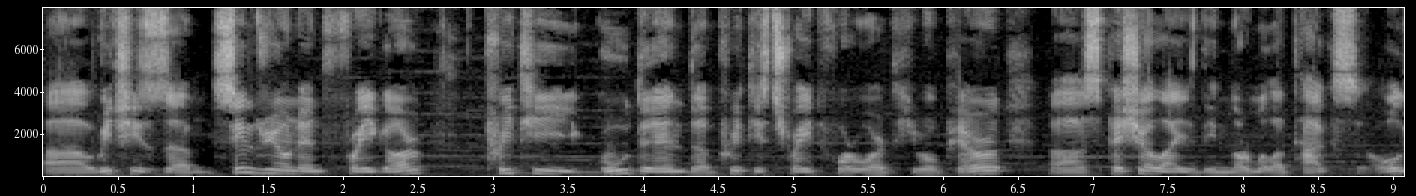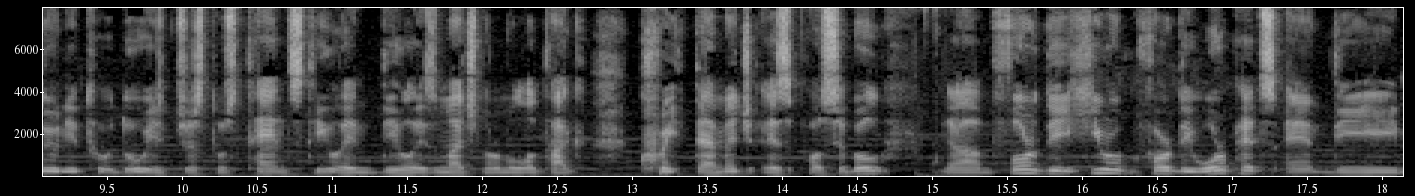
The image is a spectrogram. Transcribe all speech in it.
uh, which is um, Syndrion and Freygar pretty good and uh, pretty straightforward hero pair uh, specialized in normal attacks all you need to do is just to stand still and deal as much normal attack crit damage as possible um, for the hero, for the war pets and the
